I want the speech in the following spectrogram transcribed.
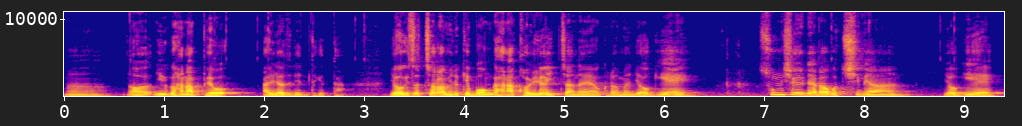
어, 어, 이거 하나 배워 알려드리면 되겠다. 여기서처럼 이렇게 뭔가 하나 걸려 있잖아요. 그러면 여기에 숭실대라고 치면 여기에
